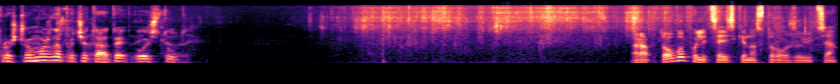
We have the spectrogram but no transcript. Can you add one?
про що можна прочитати ось тут. Раптово поліцейські насторожуються.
